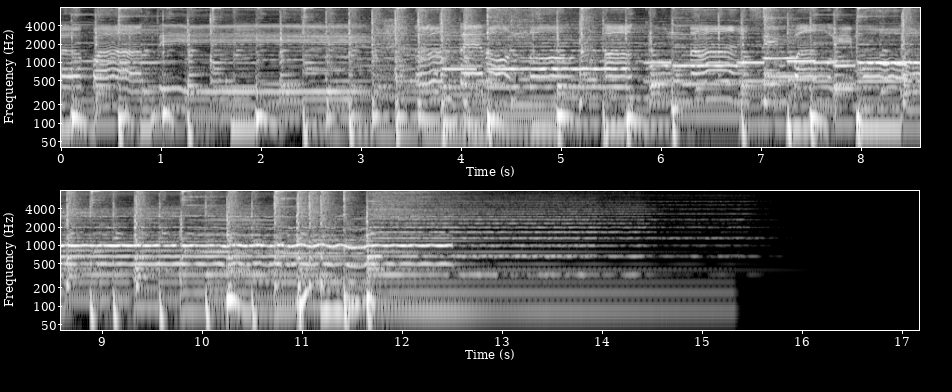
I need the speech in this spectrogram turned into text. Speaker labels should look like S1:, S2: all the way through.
S1: tepat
